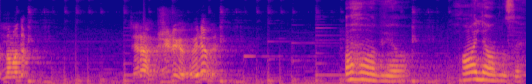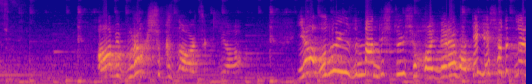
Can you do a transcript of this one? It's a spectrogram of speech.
Anlamadım. Zehra üzülüyor, öyle mi? Ah abi ya. Hala mı Zehra? Abi bırak şu kızı artık ya. Ya onun yüzünden düştüğün şu hallere bak. Ya yaşadıklarımıza bak.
